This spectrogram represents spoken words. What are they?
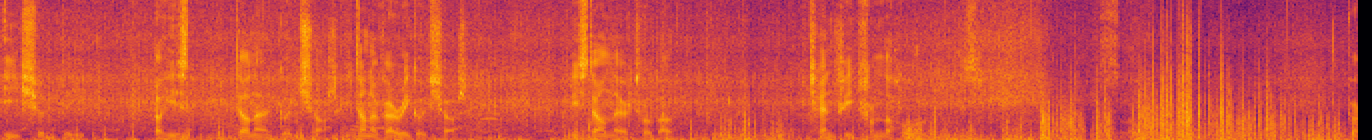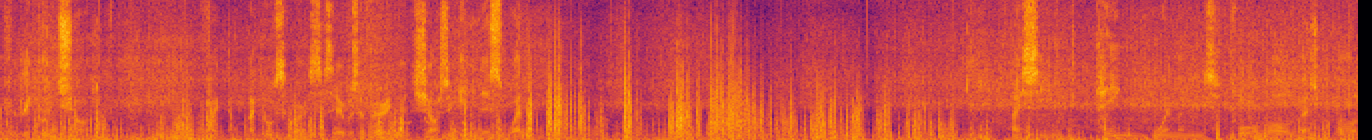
He should be. Oh, he's done a good shot. He's done a very good shot. He's down there to about 10 feet from the hole. Perfectly good shot. In fact, that goes so far as to say it was a very good shot in this weather. I see Ping Women's Four Ball Better Ball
